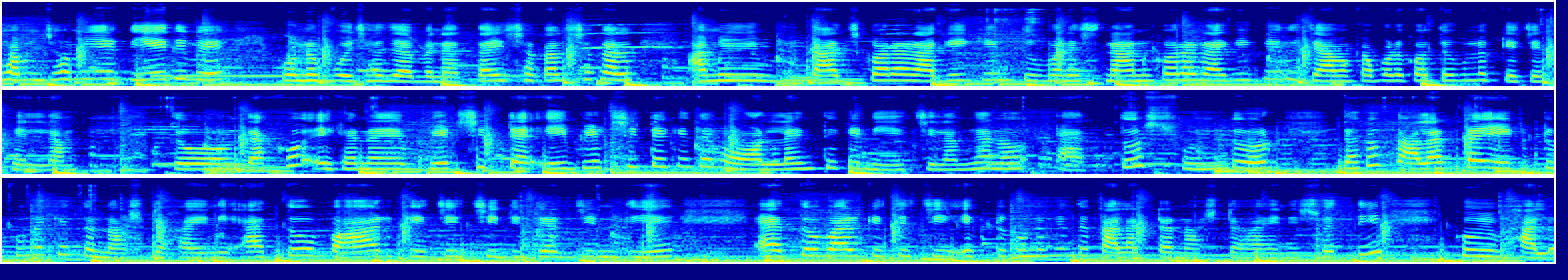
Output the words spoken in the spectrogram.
ঝমঝমিয়ে দিয়ে দিবে কোনো বোঝা যাবে না। তাই সকাল সকাল আমি কাজ করার আগেই কিন্তু মানে স্নান করার আগেই কিন্তু জামা কাপড় কতগুলো কেচে ফেললাম। তো দেখো, এখানে বেডশিটটা এই বেডশিটটা কিন্তু আমি অনলাইন থেকে নিয়েছিলাম, জানো? এত সুন্দর। দেখো কালারটা একটুকুনো কিন্তু নষ্ট হয়নি। এতবার কেচেছি ডিটারজেন্ট দিয়ে, এতবার কেচেছি একটুকুনো কিন্তু কালারটা নষ্ট হয়নি। সত্যি খুবই ভালো।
